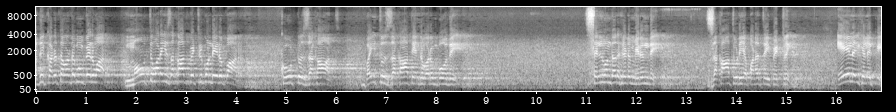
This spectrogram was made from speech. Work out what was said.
அதுக்கு அடுத்த வருடமும் பெறுவார். மௌத்து வரை ஜகாத் பெற்றுக்கொண்டே இருப்பார். கூட்டு ஜகாத் பைத்து ஜகாத் என்று வரும்போது செல்வந்தர்களிடம் இருந்து ஜகாத்துடைய பணத்தை பெற்று ஏழைகளுக்கு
